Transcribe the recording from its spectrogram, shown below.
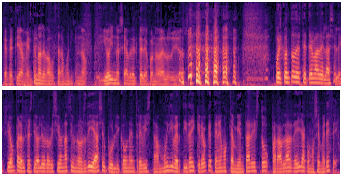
Efectivamente. Esto no le va a gustar a Mónica. No, y hoy no se abre el teléfono de aludidos. Pues con todo este tema de la selección para el Festival de Eurovisión, hace unos días se publicó una entrevista muy divertida y creo que tenemos que ambientar esto para hablar de ella como se merece.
